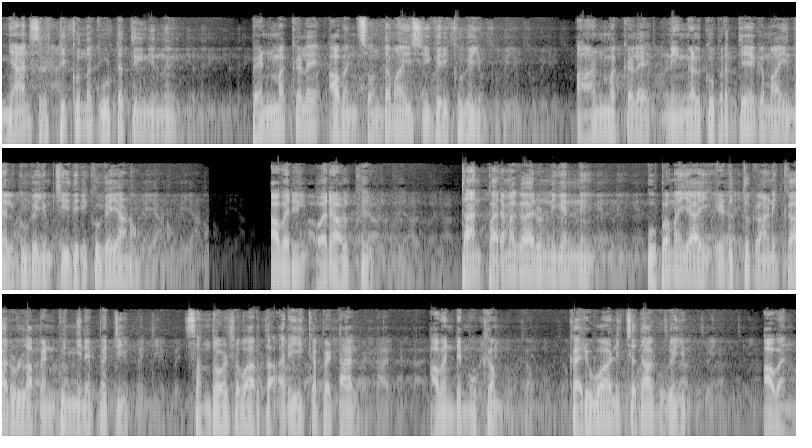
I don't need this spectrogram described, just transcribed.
ഞാൻ സൃഷ്ടിക്കുന്ന കൂട്ടത്തിൽ നിന്ന് പെൺമക്കളെ അവൻ സ്വന്തമായി സ്വീകരിക്കുകയും ആൺമക്കളെ നിങ്ങൾക്കു പ്രത്യേകമായി നൽകുകയും ചെയ്തിരിക്കുകയാണോ? അവരിൽ ഒരാൾക്ക് താൻ പരമകാരുണ്യകന് ഉപമയായി എടുത്തു കാണിക്കാറുള്ള പെൺകുഞ്ഞിനെപ്പറ്റി സന്തോഷവാർത്ത അറിയിക്കപ്പെട്ടാൽ അവന്റെ മുഖം കരുവാളിച്ചതാകുകയും അവൻ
